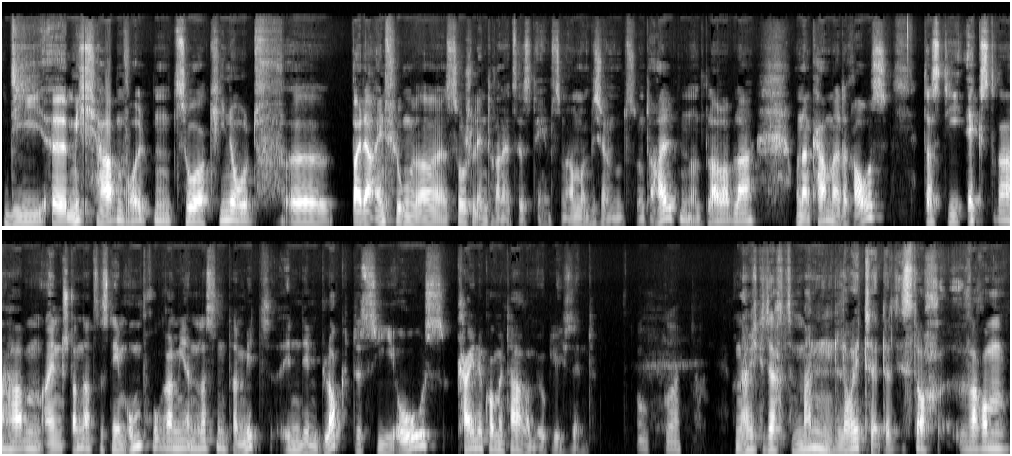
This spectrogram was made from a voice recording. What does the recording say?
die äh, mich haben wollten zur Keynote äh, bei der Einführung des Social Intranet Systems. Dann haben wir ein bisschen uns unterhalten und bla bla bla. Und dann kam halt raus, dass die extra haben ein Standardsystem umprogrammieren lassen, damit in dem Blog des CEOs keine Kommentare möglich sind. Oh Gott. Und da habe ich gedacht, Mann, Leute, das ist doch, warum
